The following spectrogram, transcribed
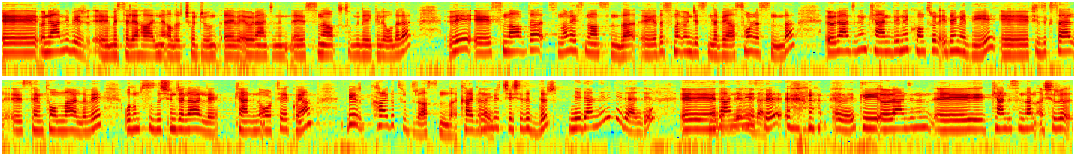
e, önemli bir e, mesele haline alır çocuğun e, ve öğrencinin e, sınav tutumuyla ilgili olarak ve e, sınavda sınav esnasında e, ya da sınav öncesinde veya sonrasında öğrencinin kendini kontrol edemediği e, fiziksel e, semptomlarla ve olumsuz düşüncelerle kendini ortaya koyan bir kaygı türüdür aslında. Kaygının Evet. bir çeşididir. Nedenleri nedendir? E, Nedenleri nedenleri neden? ise Evet. ki öğrencinin e, kendisinden aşırı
